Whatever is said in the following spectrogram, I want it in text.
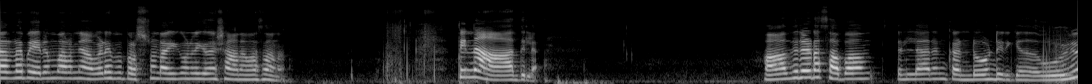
ആറുടെ പേരും പറഞ്ഞ് അവിടെ ഇപ്പോൾ പ്രശ്നം ഉണ്ടാക്കിക്കൊണ്ടിരിക്കുന്ന ഷാനവാസാണ്. പിന്നെ ആദില. ആതിരയുടെ സ്വഭാവം എല്ലാവരും കണ്ടുകൊണ്ടിരിക്കുന്നത് ഒരു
